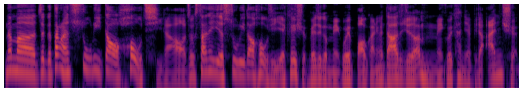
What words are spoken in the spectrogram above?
那么这个当然速力到后期了啊，这个三三一的速力到后期也可以选配这个美规保感，因为大家就觉得嗯美规看起来比较安全，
